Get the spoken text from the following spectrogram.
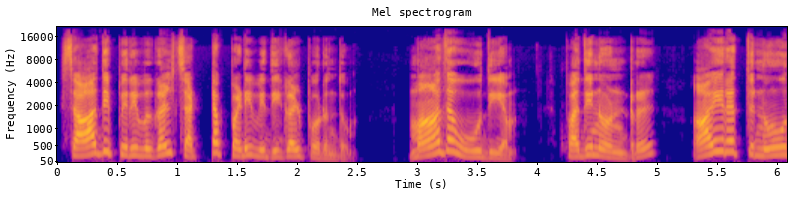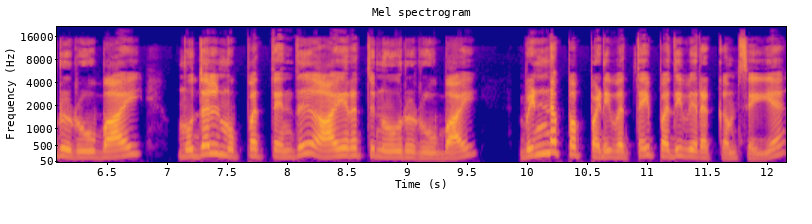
சாதி பிரிவுகள் சட்டப்படி விதிகள் பொருந்தும். மாத ஊதியம் பதினொன்று ஆயிரத்து நூறு ரூபாய் முதல் முப்பத்தைந்து ஆயிரத்து நூறு ரூபாய் விண்ணப்பப் படிவத்தை பதிவிறக்கம் செய்ய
